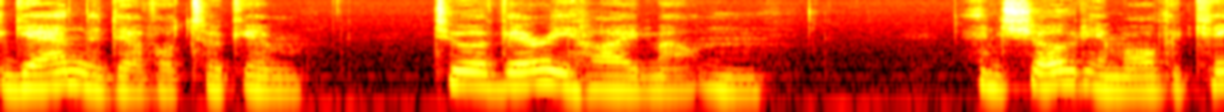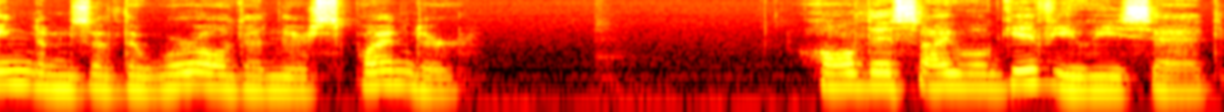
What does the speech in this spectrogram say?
Again the devil took him to a very high mountain and showed him all the kingdoms of the world and their splendor. All this I will give you, he said,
